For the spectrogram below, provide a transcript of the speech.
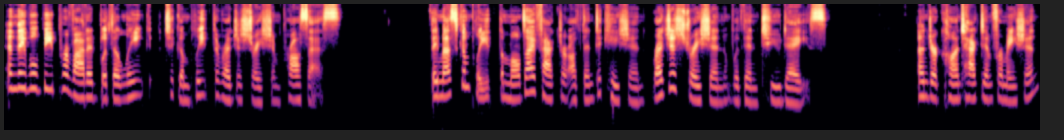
and they will be provided with a link to complete the registration process. They must complete the multi factor authentication registration within two days. Under Contact Information,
